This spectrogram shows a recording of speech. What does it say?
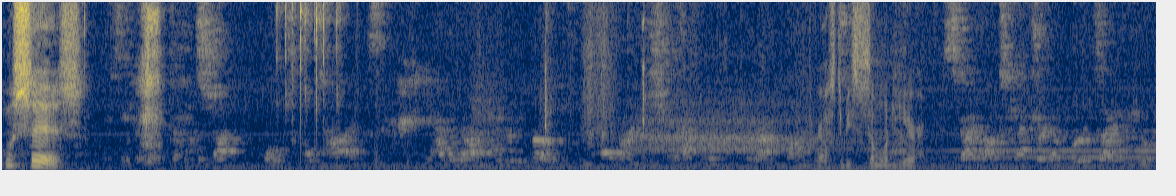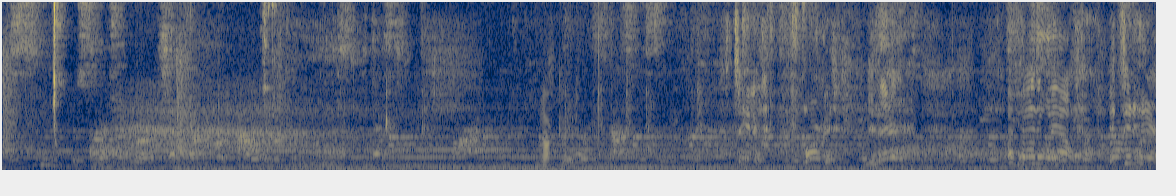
What's this? To be someone here. Not good. David, Marvin, you there? I found a way out. It's in here.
